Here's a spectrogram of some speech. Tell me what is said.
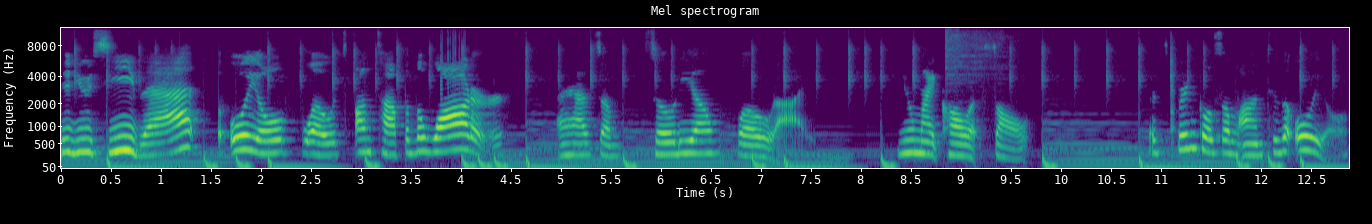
Did you see that? The oil floats on top of the water. I have some sodium chloride. You might call it salt. Let's sprinkle some onto the oil.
